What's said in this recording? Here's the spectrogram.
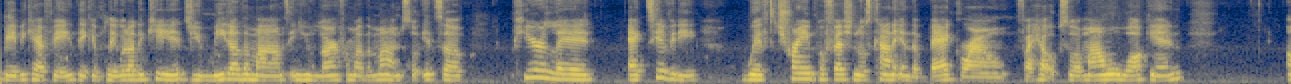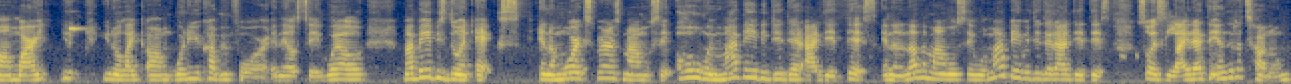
baby cafe. They can play with other kids. You meet other moms and you learn from other moms. So it's a peer led activity with trained professionals kind of in the background for help. So a mom will walk in. Um, why are you, you know, like, um, what are you coming for? And they'll say, well, my baby's doing X. And a more experienced mom will say, oh, when my baby did that, I did this. And another mom will say, well, my baby did that, I did this. So it's light at the end of the tunnel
